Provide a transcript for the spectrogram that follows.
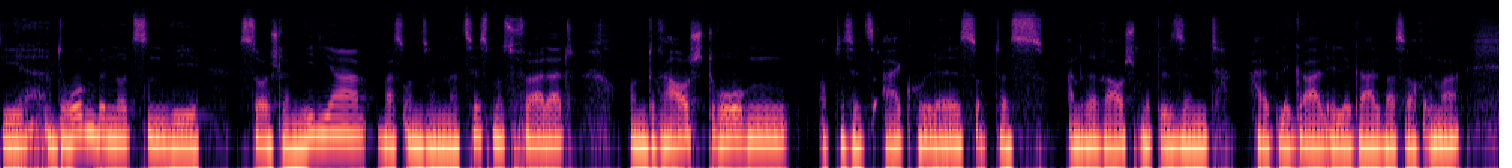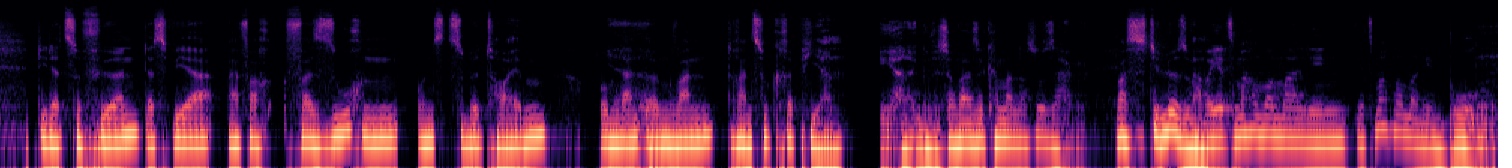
die Ja. Drogen benutzen wie Social Media, was unseren Narzissmus fördert und Rauschdrogen, ob das jetzt Alkohol ist, ob das andere Rauschmittel sind, halblegal, illegal, was auch immer, die dazu führen, dass wir einfach versuchen, uns zu betäuben, um dann irgendwann dran zu krepieren. Ja, in gewisser Weise kann man das so sagen. Was ist die Lösung? Aber jetzt machen wir mal den, jetzt machen wir mal den Bogen.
